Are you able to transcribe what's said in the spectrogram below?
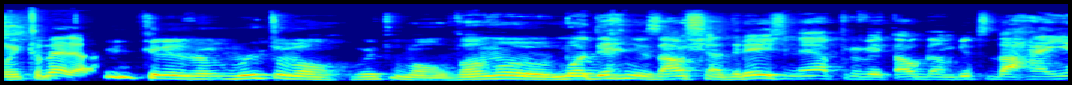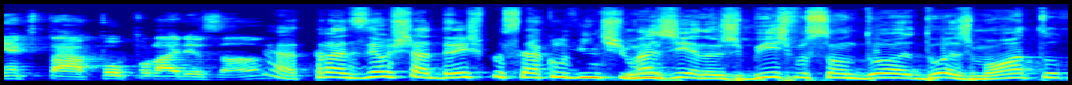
muito melhor. Incrível, muito bom, muito bom. Vamos modernizar o xadrez, né? Aproveitar o gambito da rainha que tá popularizando. É, trazer o xadrez pro século XXI. Imagina, os bispos são du- duas motos.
